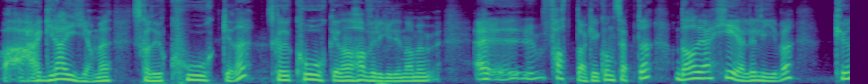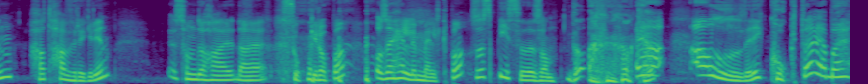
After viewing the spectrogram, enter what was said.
Hva er greia med Skal du koke det? Skal du koke den havregryna med Jeg eh, fatta ikke konseptet. Da hadde jeg hele livet kun hatt havregryn som du har da, sukker oppå, og så helle melk på, og så spise det sånn. Da, Jeg har aldri kokt det! Jeg bare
